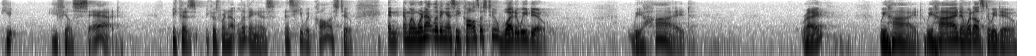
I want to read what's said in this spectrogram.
He, he feels sad because, because we're not living as, as He would call us to. And, and when we're not living as He calls us to, what do we do? We hide. Right? We hide. We hide, and what else do we do?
